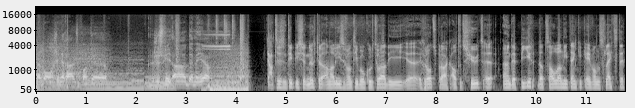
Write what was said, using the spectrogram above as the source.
Mais bon, en général, je crois que je suis un des meilleurs. Ja, het is een typische nuchtere analyse van Thibaut Courtois, die uh, grootspraak altijd schuwt. Uh, un des pires, dat zal wel niet, denk ik, een van de slechtste.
